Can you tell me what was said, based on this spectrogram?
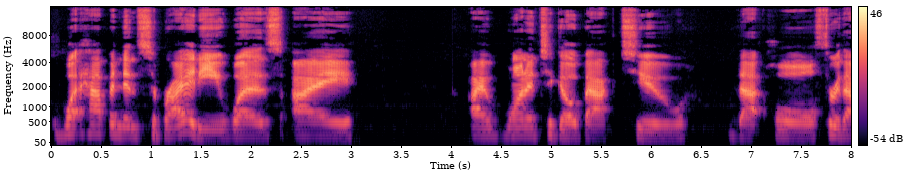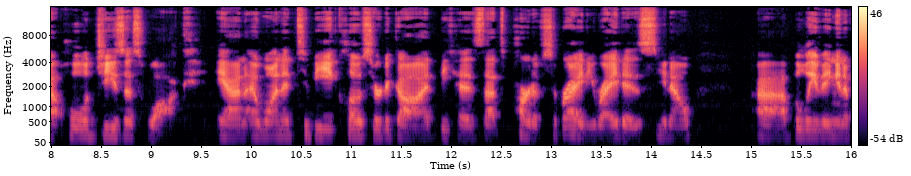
what happened in sobriety was I I wanted to go back to that whole through that whole Jesus walk and I wanted to be closer to God because that's part of sobriety, right? Is, you know, uh, believing in a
